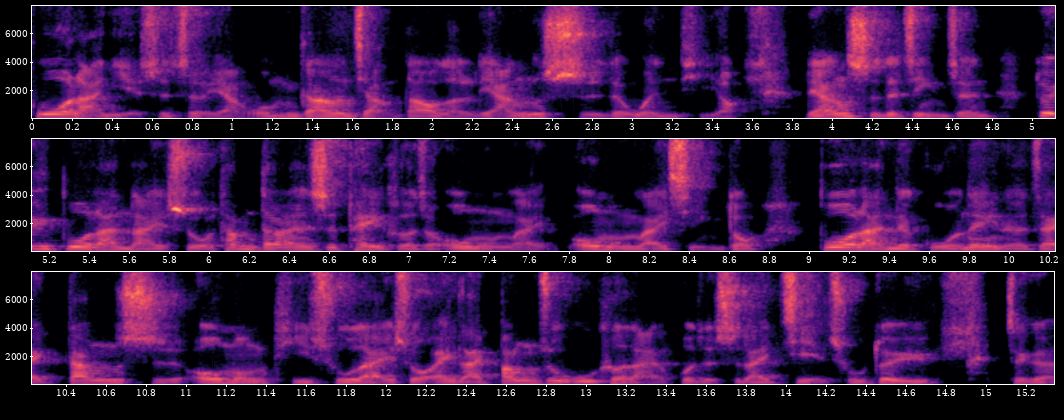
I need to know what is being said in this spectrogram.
波兰也是这样，我们刚刚讲到了粮食的问题哦，粮食的竞争对于波兰来说，他们当然是配合着欧盟来欧盟来行动。波兰的国内呢，在当时欧盟提出来说，哎，来帮助乌克兰，或者是来解除对于这个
